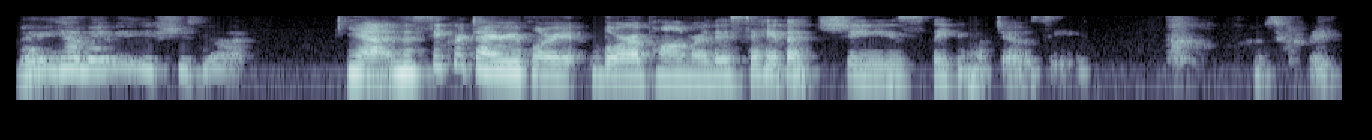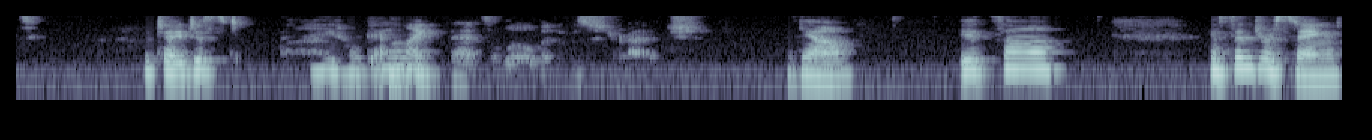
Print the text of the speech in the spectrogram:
maybe yeah, maybe she's not. Yeah, in the Secret Diary of Laura, Laura Palmer, they say that she's sleeping with Josie, That's great. which I just I don't I get. feel like that's a little bit of a stretch. Yeah, it's uh, it's interesting.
